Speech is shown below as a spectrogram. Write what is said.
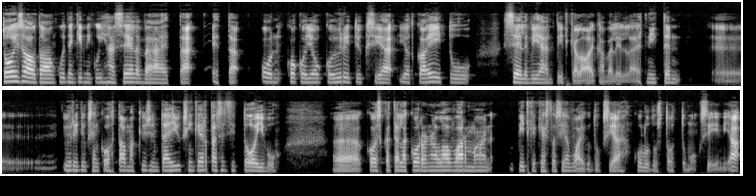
Toisaalta on kuitenkin niin kuin ihan selvää, että, että on koko joukko yrityksiä, jotka ei tule selviään pitkällä aikavälillä, että niiden yrityksen kohtaama kysyntä ei yksinkertaisesti toivu, koska tällä koronalla on varmaan pitkäkestoisia vaikutuksia kulutustottumuksiin. Ja,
